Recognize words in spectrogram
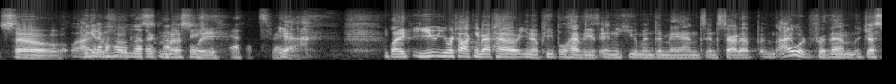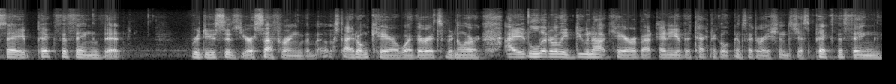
So we could have a whole other conversation mostly, ethics, right? Yeah. like you, you were talking about how you know people have these inhuman demands in startup, and I would for them just say pick the thing that reduces your suffering the most. I don't care whether it's vanilla. I literally do not care about any of the technical considerations. Just pick the thing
